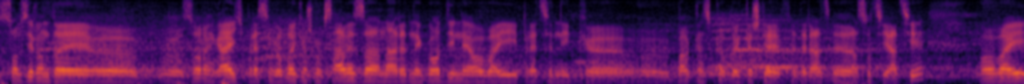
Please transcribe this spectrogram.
s obzirom da je e, Zoran Gajić, predsednik Odbojkaškog saveza, naredne godine ovaj, predsednik e, Balkanske odbojkaške asocijacije, ovaj, e,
